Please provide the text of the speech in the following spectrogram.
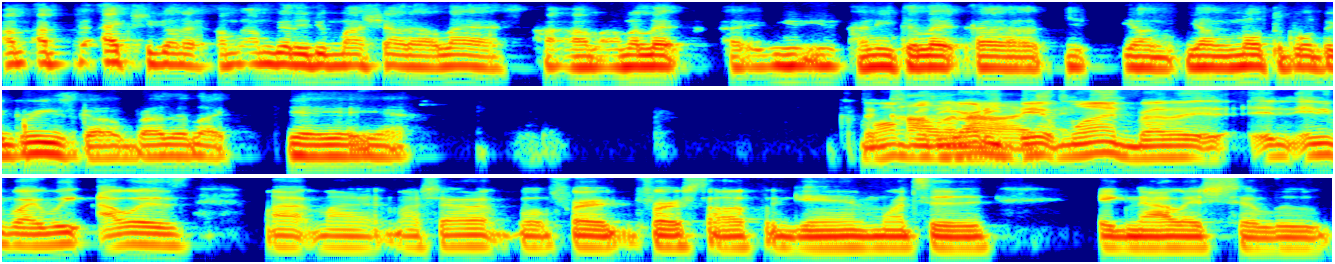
I'm, I'm actually gonna, I'm, I'm gonna do my shout out last. I, I'm, I'm gonna let uh, you, you. I need to let uh, young, young multiple degrees go, brother. Like, yeah, yeah, yeah. The Come on, brother. You already colonized. did one, brother. A- Anyway, we I was my my my shout out. Well, first first off, again, want to acknowledge, salute,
